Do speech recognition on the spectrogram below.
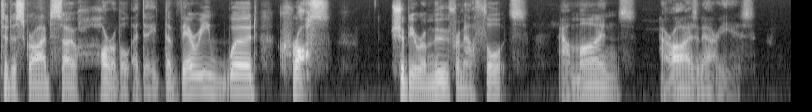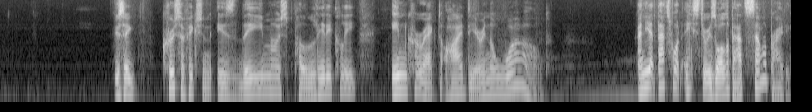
to describe so horrible a deed. The very word cross should be removed from our thoughts, our minds, our eyes, and our ears. You see, crucifixion is the most politically incorrect idea in the world. And yet, that's what Easter is all about celebrating.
